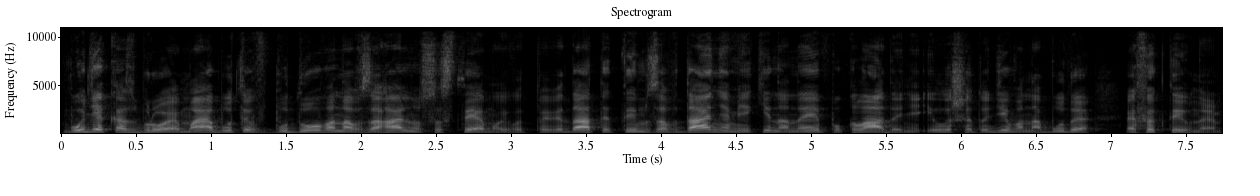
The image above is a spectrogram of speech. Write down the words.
Будь-яка зброя має бути вбудована в загальну систему і відповідати тим завданням, які на неї покладені, і лише тоді вона буде ефективною.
